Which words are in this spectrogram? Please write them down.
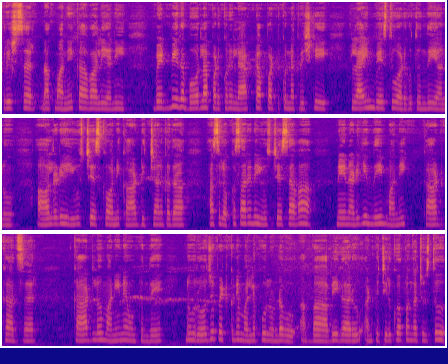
క్రిష్ సార్ నాకు మనీ కావాలి అని బెడ్ మీద బోర్లా పడుకుని ల్యాప్టాప్ పట్టుకున్న క్రిష్కి లైన్ వేస్తూ అడుగుతుంది అను. ఆల్రెడీ యూస్ చేసుకో అని కార్డ్ ఇచ్చాను కదా. అసలు ఒక్కసారైనా యూస్ చేసావా నేను అడిగింది మనీ కార్డ్ కాదు సార్. కార్డులో మనీనే ఉంటుంది. నువ్వు రోజు పెట్టుకునే మల్లెపూలు ఉండవు. అబ్బా అభి గారు అంటూ చిరుకోపంగా చూస్తూ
